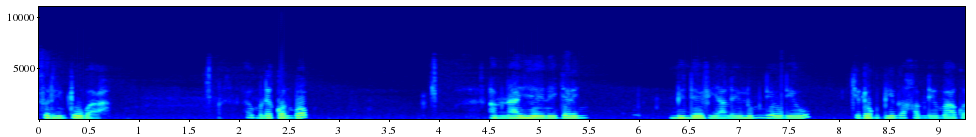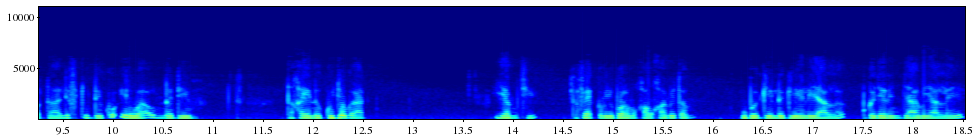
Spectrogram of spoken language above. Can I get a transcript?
sëriñ tuubaa mu nekkoon bopp am naa yéene jëriñ mbindeef yàlla yi lum néew néew ci dog bi nga xam ne maa ko taalif tudde ko irwaa un nadim te xëy na ku jógaat yem ci te fekk mi borom xam-xam itam bu bëggee liggéeyal yàlla bëgg jëriñ jaami yàlla yi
